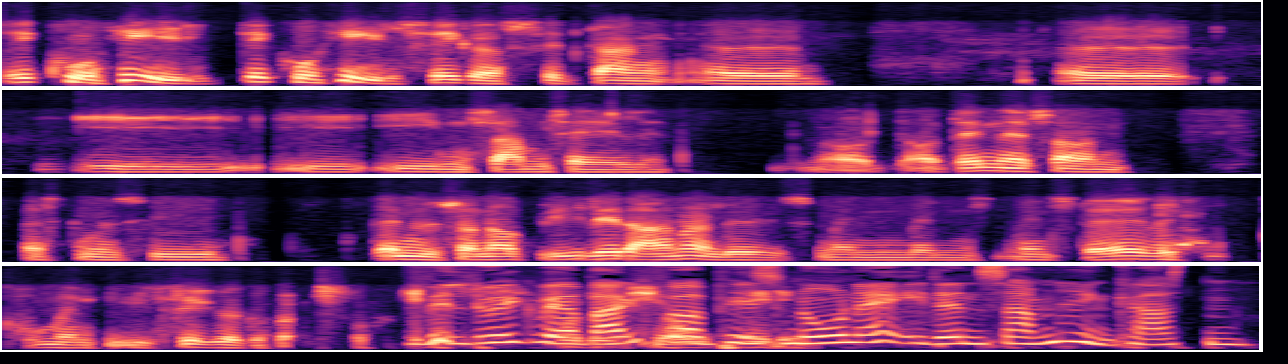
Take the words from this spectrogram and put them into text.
Det kunne helt, det kunne helt sikkert sætte gang øh, øh, i, i, i en samtale. Og, og den er sådan, hvad skal man sige, den vil så nok blive lidt anderledes, men, men, men stadigvæk kunne man helt sikkert godt Vil du ikke være bange for at pisse nogen af i den sammenhæng, Karsten?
